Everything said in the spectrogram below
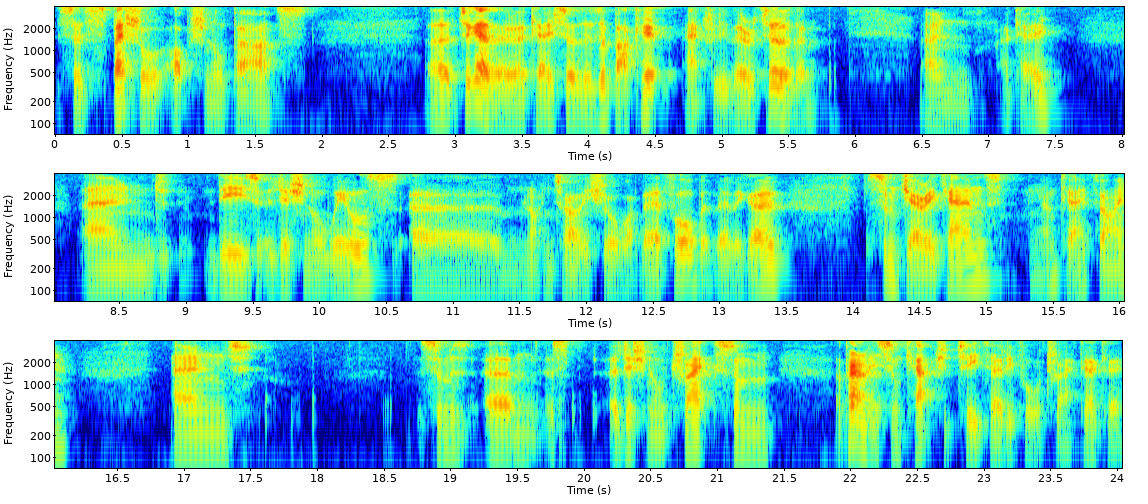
so special optional parts uh, together. Okay, so there's a bucket. Actually, there are two of them, and okay, and these additional wheels. Uh, not entirely sure what they're for, but there we go some jerry cans. Okay, fine. And some um, additional tracks, some apparently some captured T34 track. Okay.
